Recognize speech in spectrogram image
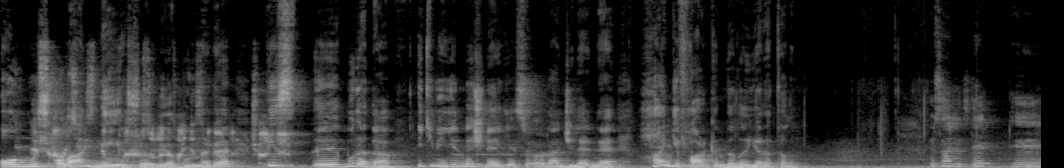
olmuş olan Nehir söylüyor bunları. Biz e, burada 2025 LGS öğrencilerine hangi farkındalığı yaratalım? Özellikle e,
